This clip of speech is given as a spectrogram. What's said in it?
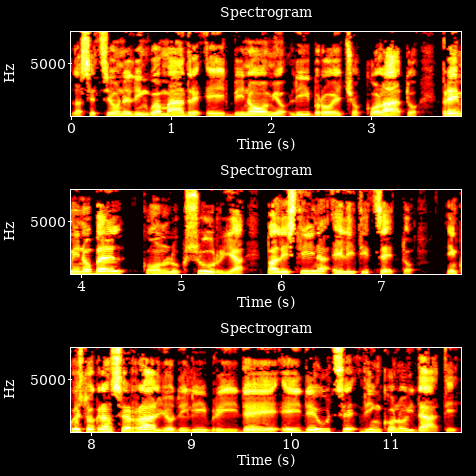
la sezione lingua madre e il binomio libro e cioccolato, premi Nobel con Luxuria, Palestina e Litizzetto. In questo gran serraglio di libri, idee e ideuzze vincono i dati.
